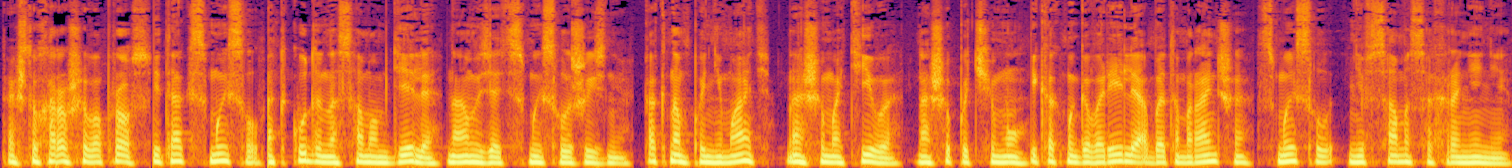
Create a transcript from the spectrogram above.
Так что хороший вопрос. Итак, смысл. Откуда на самом деле нам взять смысл жизни? Как нам понимать наши мотивы, наше почему? И как мы говорили об этом раньше, смысл не в самосохранении,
